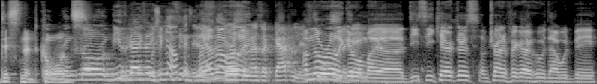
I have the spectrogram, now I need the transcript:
dissonant chords. So these guys are using Musiknya oke this sih. Yeah, I'm not really- as a catalyst. I'm not really the good with my uh, DC characters. I'm trying to figure out who that would be.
